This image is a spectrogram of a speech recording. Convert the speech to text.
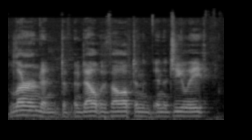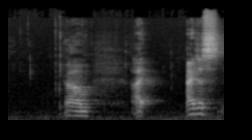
learned and de- developed, developed in, in the G League. Um, I I just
